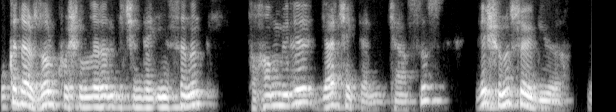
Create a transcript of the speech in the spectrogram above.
O kadar zor koşulların içinde insanın tahammülü gerçekten imkansız. Ve şunu söylüyor e,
